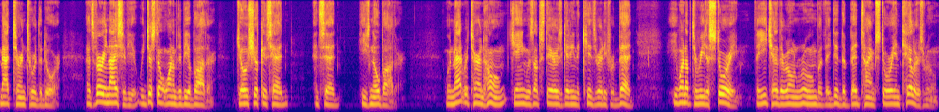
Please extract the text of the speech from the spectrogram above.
Matt turned toward the door. That's very nice of you. We just don't want him to be a bother. Joe shook his head and said, He's no bother. When Matt returned home, Jane was upstairs getting the kids ready for bed. He went up to read a story. They each had their own room, but they did the bedtime story in Taylor's room.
